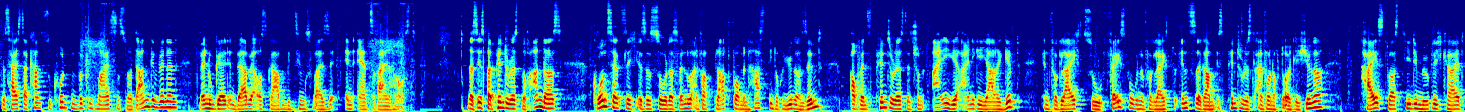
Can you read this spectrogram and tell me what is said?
das heißt, da kannst du Kunden wirklich meistens nur dann gewinnen, wenn du Geld in Werbeausgaben bzw. in Ads reinhaust. Das ist bei Pinterest noch anders. Grundsätzlich ist es so, dass wenn du einfach Plattformen hast, die noch jünger sind, auch wenn es Pinterest jetzt schon einige, einige Jahre gibt, im Vergleich zu Facebook und im Vergleich zu Instagram ist Pinterest einfach noch deutlich jünger. Heißt, du hast hier die Möglichkeit,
